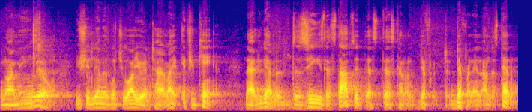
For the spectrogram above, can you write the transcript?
You know what I mean? Yeah. So you should live as what you are your entire life if you can. Now, if you got a disease that stops it, that's that's kind of different, different and understandable.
